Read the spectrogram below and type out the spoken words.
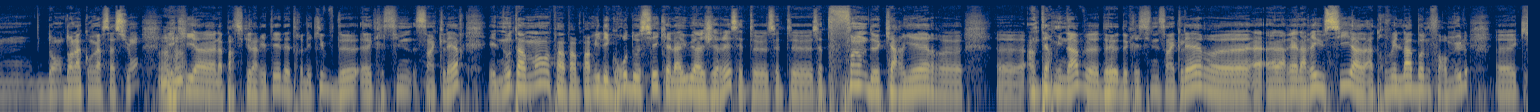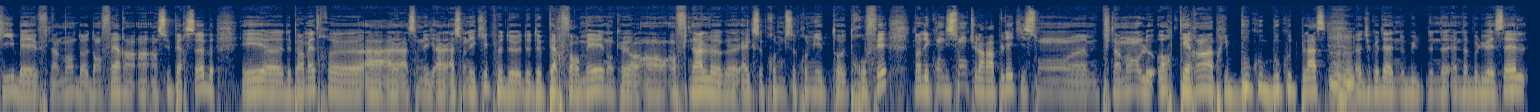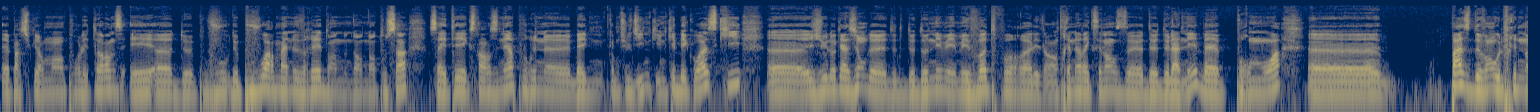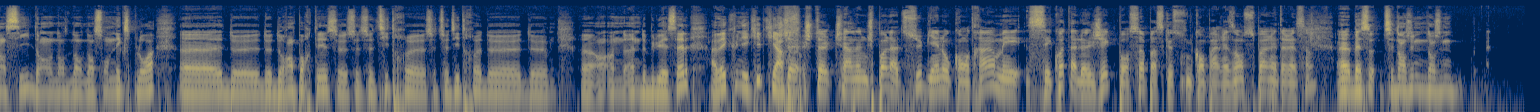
dans, dans la conversation et Mhm. qui a la particularité d'être l'équipe de Christine Sinclair et notamment par- par- parmi les gros dossiers qu'elle a eu à gérer, cette, cette, cette fin de carrière euh, interminable de, de Christine Sinclair, elle, a, elle a réussi à, à trouver la bonne formule qui ben, finalement d'en faire un, super sub et euh, de permettre euh, à, à son, à son équipe de, de- de performer donc euh, en, en finale avec ce premier, ce premier tro- trophée. Dans des conditions tu l'as rappelé qui sont finalement le hors terrain a pris beaucoup beaucoup de place euh, du côté de la NWSL particulièrement pour les Thorns et de, pou- de pouvoir manœuvrer dans, dans- dans tout ça ça a été extraordinaire pour une ben, comme tu le dis une, québécoise qui euh, j'ai eu l'occasion de, de- de donner mes, mes votes pour les entraîneurs excellence de, de- de l'année. Ben, pour moi euh, passe devant Wilfried Nancy dans, dans- dans- dans son exploit euh, de, de- de remporter ce, ce- ce titre, ce, ce titre de, de, euh, en, en NWSL avec une équipe qui a Je je te challenge pas là-dessus, bien au contraire, mais c'est quoi ta logique pour ça? Parce que c'est une comparaison super intéressante. Euh, ben, c'est c'est dans une, dans une.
